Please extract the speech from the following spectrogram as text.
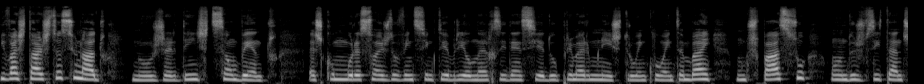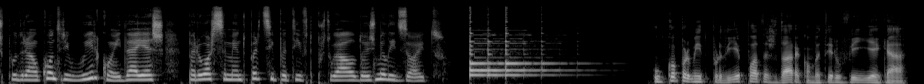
e vai estar estacionado nos Jardins de São Bento. As comemorações do 25 de Abril na residência do Primeiro-Ministro incluem também um espaço onde os visitantes poderão contribuir com ideias para o Orçamento Participativo de Portugal 2018. Um comprimido por dia pode ajudar a combater o VIH.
